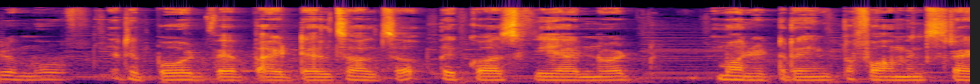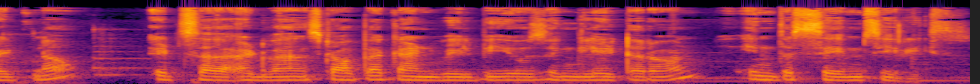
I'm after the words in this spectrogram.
remove report web vitals also because we are not monitoring performance right now. It's an advanced topic and we'll be using later on in the same series.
